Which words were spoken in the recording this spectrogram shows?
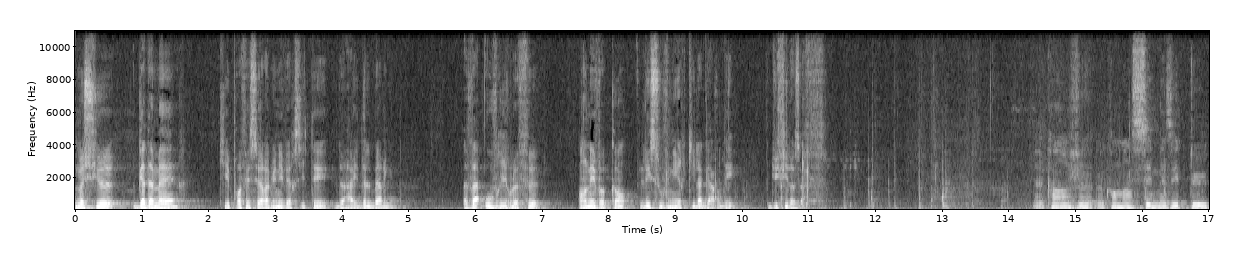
Monsieur Gadamer, qui est professeur à l'université de Heidelberg, va ouvrir le feu en évoquant les souvenirs qu'il a gardés du philosophe. Quand je commençais mes études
